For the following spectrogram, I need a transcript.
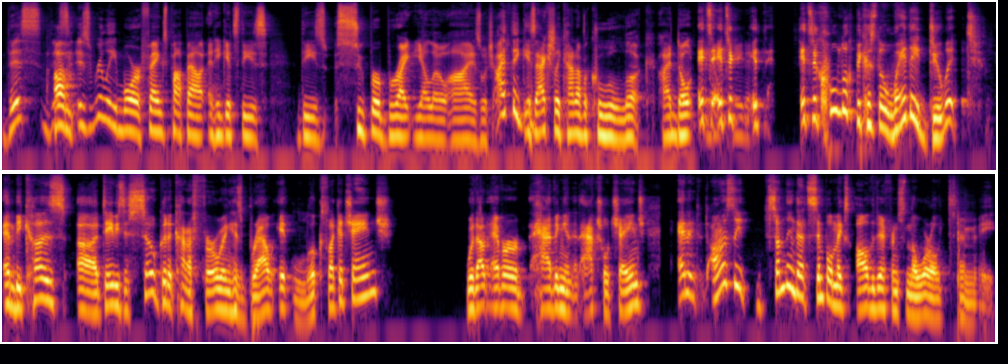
This this um, is really more fangs pop out and he gets these these super bright yellow eyes, which I think is actually kind of a cool look. I don't. It's don't it's a it. it's it's a cool look because the way they do it, and because uh, Davies is so good at kind of furrowing his brow, it looks like a change without ever having an actual change. And it, honestly, something that simple makes all the difference in the world to me.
